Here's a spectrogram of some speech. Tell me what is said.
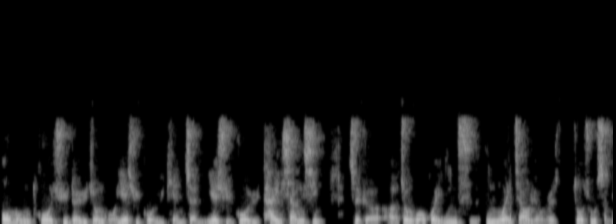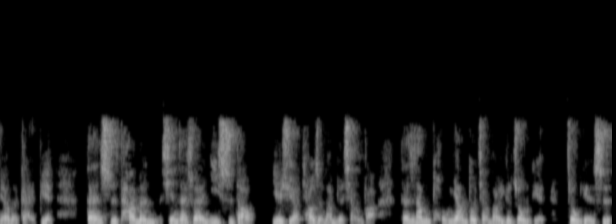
欧盟过去对于中国也许过于天真，也许过于太相信这个呃中国会因此因为交流而做出什么样的改变，但是他们现在虽然意识到也许要调整他们的想法，但是他们同样都讲到一个重点，重点是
